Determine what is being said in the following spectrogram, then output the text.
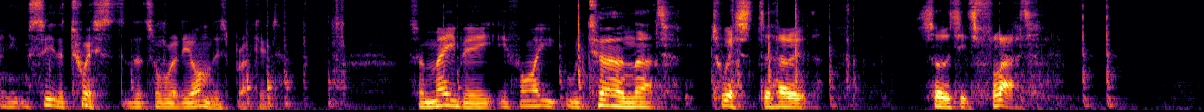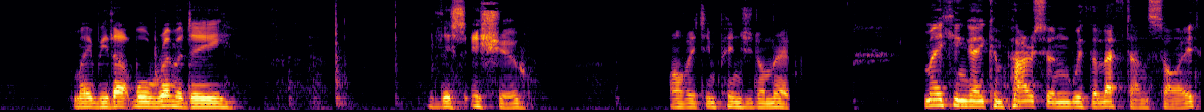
and you can see the twist that's already on this bracket. So maybe if I return that twist to how it, so that it's flat, maybe that will remedy this issue of it impinging on there. Making a comparison with the left hand side,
